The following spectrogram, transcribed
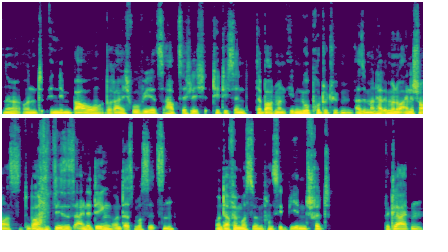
Ne? Und in dem Baubereich, wo wir jetzt hauptsächlich tätig sind, da baut man eben nur Prototypen. Also man hat immer nur eine Chance. Du baust dieses eine Ding und das muss sitzen. Und dafür musst du im Prinzip jeden Schritt begleiten.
